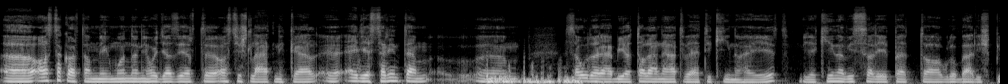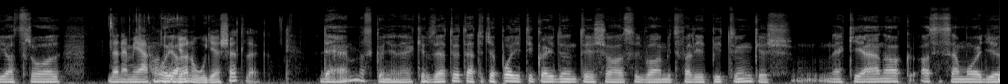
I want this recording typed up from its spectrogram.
Uh, azt akartam még mondani, hogy azért azt is látni kell. Egyrészt szerintem um, Szaudarábia talán átveheti Kína helyét. Ugye Kína visszalépett a globális piacról, de nem járhat olyan... ugyanúgy esetleg? De, ez könnyen elképzelhető. Tehát, hogyha politikai döntés az, hogy valamit felépítünk, és nekiállnak, azt hiszem, hogy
